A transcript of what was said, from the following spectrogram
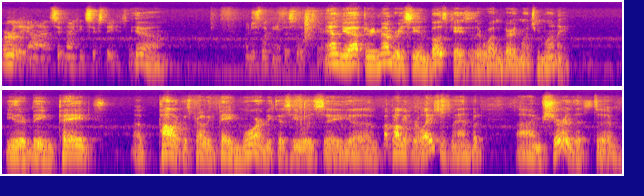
early on, it's 1960. Yeah, I'm just looking at this list here. and you have to remember, you see, in both cases there wasn't very much money, either being paid. Uh, Pollack was probably paid more because he was a uh, Public public relations man, but I'm sure that um,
